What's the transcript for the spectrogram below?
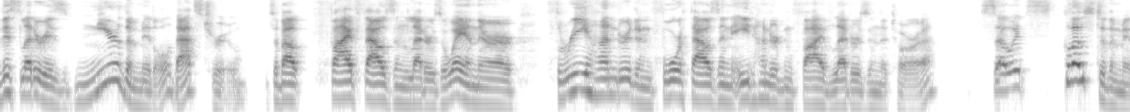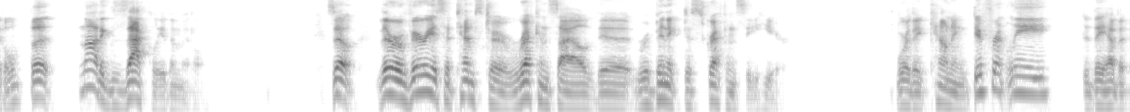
this letter is near the middle, that's true. It's about 5,000 letters away, and there are 304,805 letters in the Torah. So it's close to the middle, but not exactly the middle. So there are various attempts to reconcile the rabbinic discrepancy here. Were they counting differently? Did they have a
